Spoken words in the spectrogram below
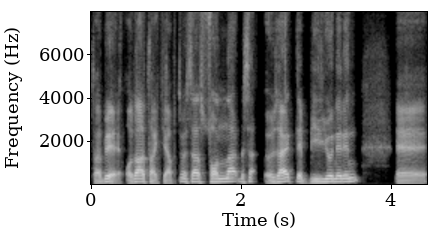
Tabii o da atak yaptı. Mesela sonlar mesela özellikle Bilyoner'in e,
